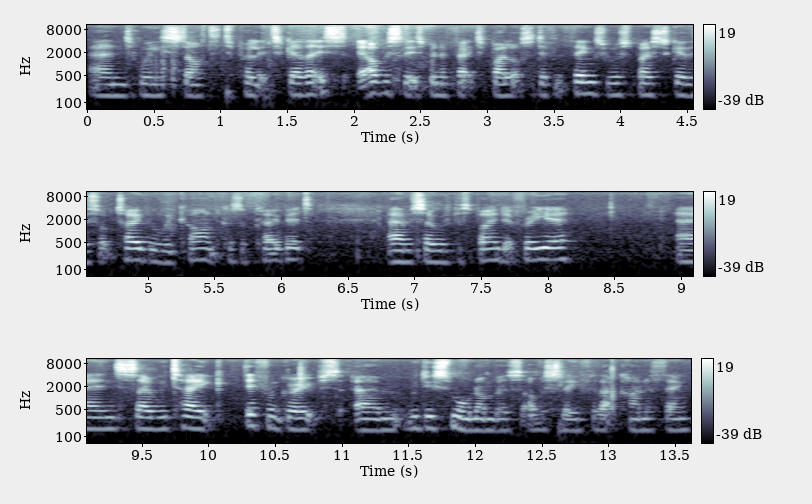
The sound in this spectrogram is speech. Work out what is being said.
and we started to pull it together. It's obviously it's been affected by lots of different things. We were supposed to go this October, we can't because of COVID. Um, so we've postponed it for a year. And so we take different groups. Um, we do small numbers, obviously, for that kind of thing.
